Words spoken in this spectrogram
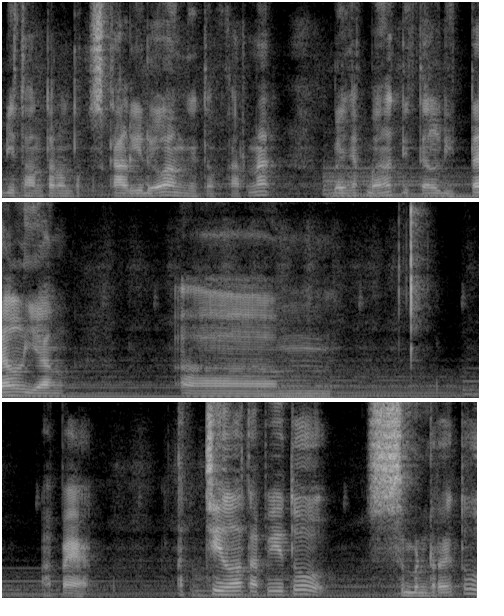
ditonton untuk sekali doang gitu. Karena banyak banget detail-detail yang um, apa ya kecil tapi itu sebenarnya itu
